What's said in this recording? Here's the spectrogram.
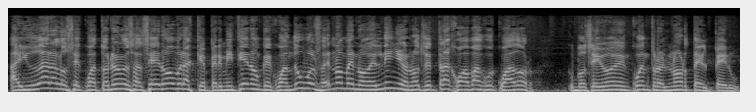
a ayudar a los ecuatorianos a hacer obras que permitieron que cuando hubo el fenómeno del niño no se trajo abajo Ecuador, como se llevó de encuentro el norte del Perú.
